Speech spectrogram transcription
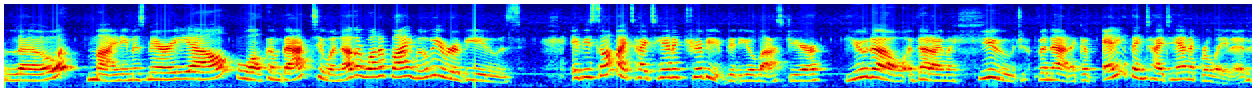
Hello, my name is Marielle. Welcome back to another one of my movie reviews. If you saw my Titanic tribute video last year, you know that I'm a huge fanatic of anything Titanic related.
